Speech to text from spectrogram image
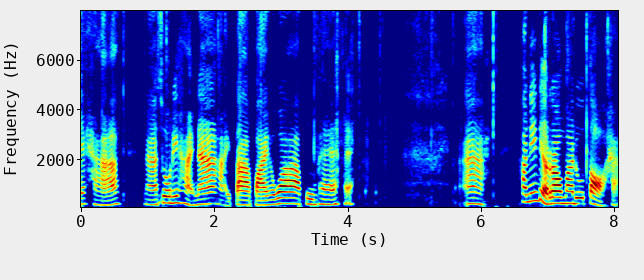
นะคะนะช่วงที่หายหน้าหายตาไปเพราะว่าภูมิแพ้อะคราวนี้เดี๋ยวเรามาดูต่อค่ะ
